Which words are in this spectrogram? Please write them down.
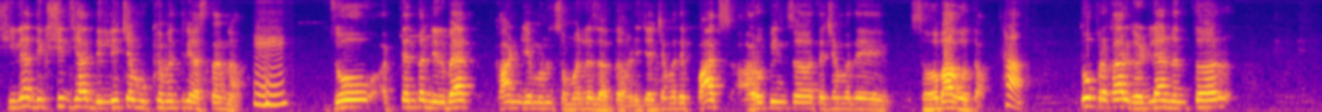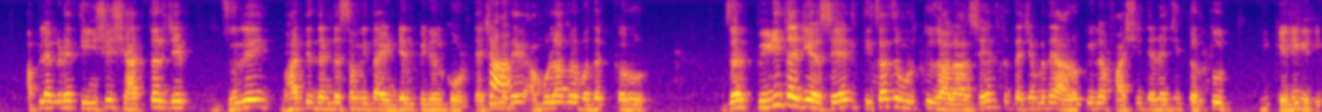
शीला दीक्षित ह्या दिल्लीच्या मुख्यमंत्री असताना जो अत्यंत निर्भया कांड जे म्हणून समजलं जातं आणि ज्याच्यामध्ये पाच आरोपींचा त्याच्यामध्ये सहभाग होता हा. तो प्रकार घडल्यानंतर आपल्याकडे तीनशे शहात्तर जे जुने भारतीय दंड संहिता इंडियन पिनल कोड त्याच्यामध्ये आमूलाग्र बदल करून जर पीडिता जी असेल तिचा जर मृत्यू झाला असेल तर त्याच्यामध्ये आरोपीला फाशी देण्याची तरतूद ही केली गेली.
